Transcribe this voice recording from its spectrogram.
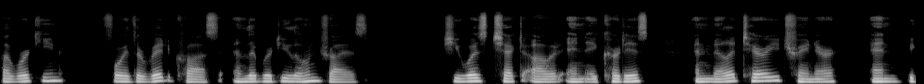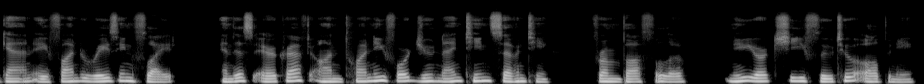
by working for the Red Cross and Liberty Loan Drives. She was checked out in a Curtiss and military trainer and began a fundraising flight in this aircraft on 24 June 1917 from Buffalo, New York. She flew to Albany,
